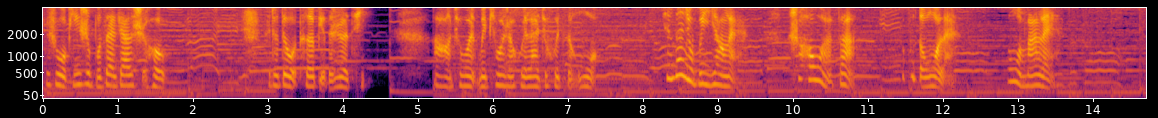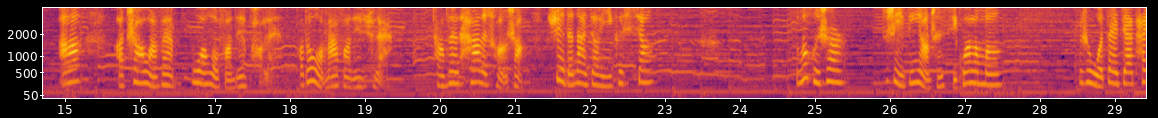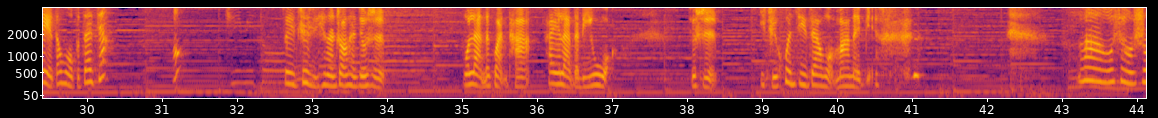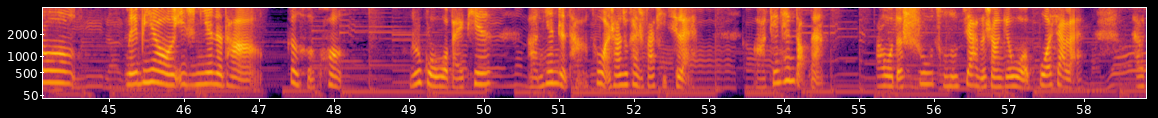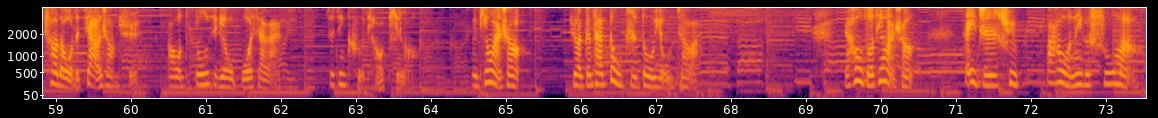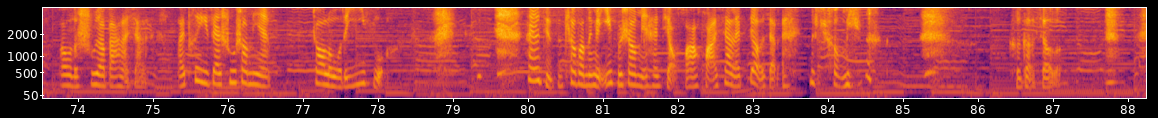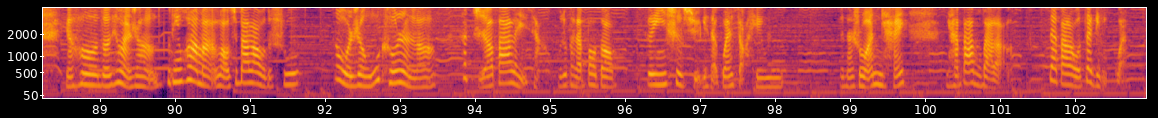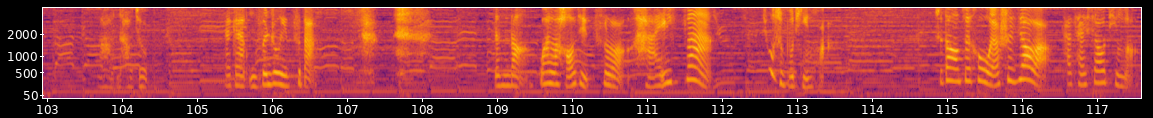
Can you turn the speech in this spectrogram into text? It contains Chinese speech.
就是我平时不在家的时候，他就对我特别的热情啊，就每每天晚上回来就会等我。现在就不一样嘞，吃好晚饭都不等我嘞，等我妈嘞，啊？啊！吃好晚饭不往我房间跑来，跑到我妈房间去来，躺在她的床上睡得那叫一个香。怎么回事儿？这是已经养成习惯了吗？就是我在家，他也当我不在家。嗯。所以这几天的状态就是，我懒得管他，他也懒得理我，就是一直混迹在我妈那边。那我想说。没必要一直粘着他，更何况，如果我白天啊粘着他，他晚上就开始发脾气来，啊，天天捣蛋，把我的书从架子上给我剥下来，还要跳到我的架子上去，把我的东西给我剥下来，最近可调皮了，每天晚上就要跟他斗智斗勇，你知道吧？然后昨天晚上，他一直去扒我那个书嘛，把我的书要扒了下来。还特意在书上面照了我的衣服，他有几次跳到那个衣服上面，还脚滑滑下来掉下来，那场面可搞笑了。然后昨天晚上不听话嘛，老去扒拉我的书，那我忍无可忍了。他只要扒了一下，我就把他抱到更衣室去，给他关小黑屋，跟他说：“啊，你还你还扒不扒拉了？再扒拉我再给你关。”啊，然后就。大概五分钟一次吧，真的关了好几次了，还犯，就是不听话。直到最后我要睡觉了，他才消停了。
